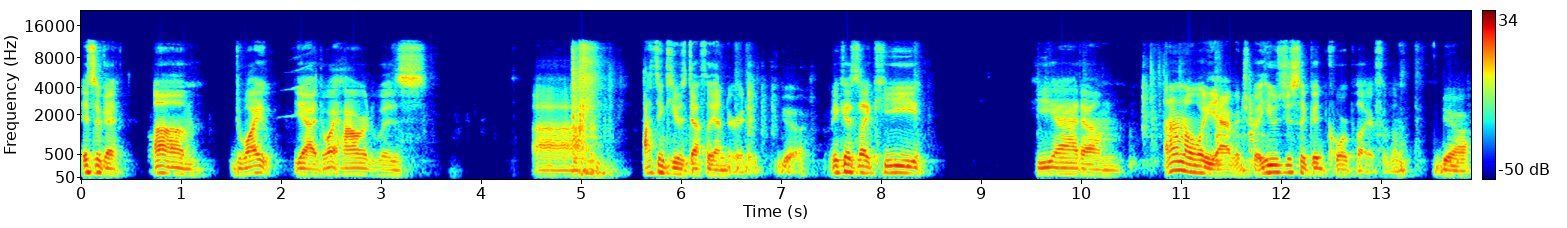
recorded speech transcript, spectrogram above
It's okay. Um, Dwight. Yeah, Dwight Howard was. Uh, I think he was definitely underrated Yeah. because like he. He had um, I don't know what he averaged, but he was just a good core player for them. Yeah,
